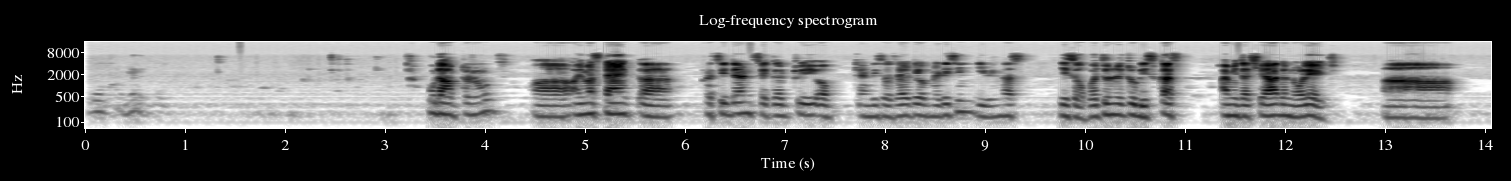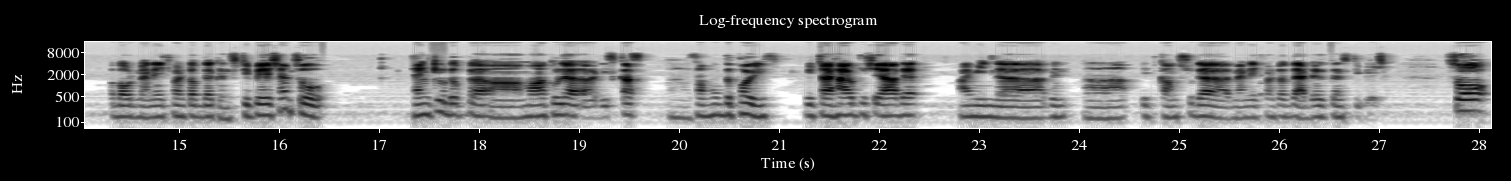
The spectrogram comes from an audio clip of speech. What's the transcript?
Good afternoon. Uh, I must thank uh, President, Secretary of Kandy Society of Medicine giving us this opportunity to discuss, I mean, the share the knowledge uh, about management of the constipation. So, thank you, Dr. Uh, Mathula, uh, discuss uh, some of the points which I have to share the, I mean, uh, when uh, it comes to the management of the adult constipation. So,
